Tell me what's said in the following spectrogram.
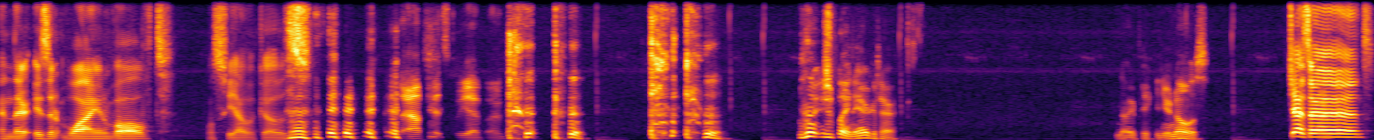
And there isn't Y involved, we'll see how it goes. What outfits do we have? Boom? you're just playing air guitar. Now you're picking your nose. Jasons!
